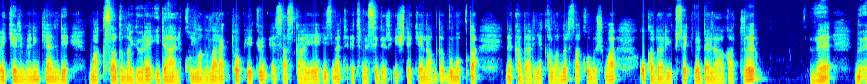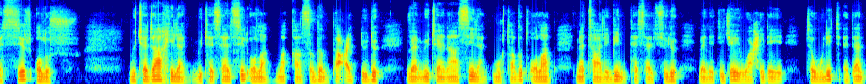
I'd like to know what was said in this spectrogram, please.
ve kelimenin kendi maksadına göre ideal kullanılarak topyekün esas gayeye hizmet etmesidir. İşte kelamda bu nokta ne kadar yakalanırsa konuşma o kadar yüksek ve belagatlı ve müessir olur. Mütedahilen, müteselsil olan makasıdın taaddüdü ve mütenasilen murtabıt olan metalibin teselsülü ve netice-i vahideyi tevlit eden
